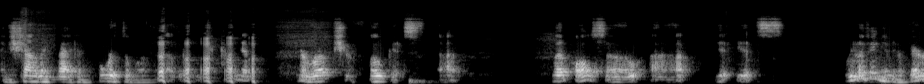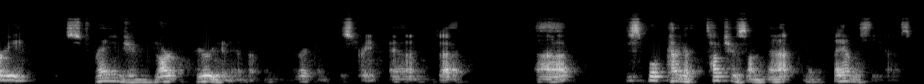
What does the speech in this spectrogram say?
and shouting back and forth to one another, which kind of interrupts your focus. Uh, but also, it, it's we're living in a very strange and dark period in, American history. And uh, uh, this book kind of touches on that in a fantasy aspect.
